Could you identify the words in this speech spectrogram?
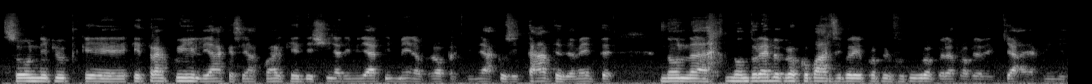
sonni più che, che, tranquilli, anche se ha qualche decina di miliardi in meno, però per chi ne ha così tanti ovviamente non, non, dovrebbe preoccuparsi per il proprio futuro, per la propria vecchiaia, quindi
